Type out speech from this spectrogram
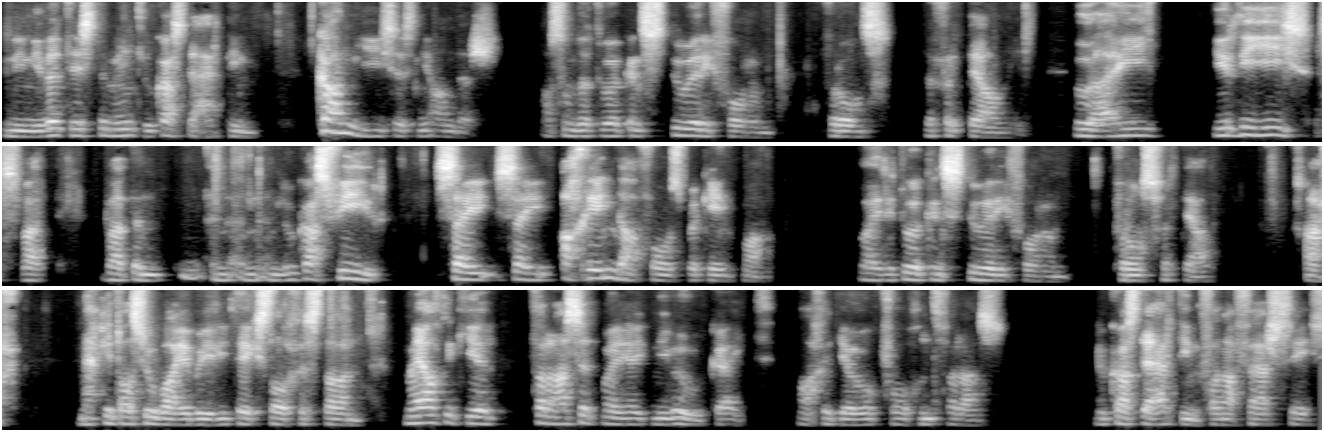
in die Nuwe Testament, Lukas 13, kan Jesus nie anders as om dit ook in storievorm vir ons te vertel nie. Hoe hy hierdie Jesus wat wat in in in, in Lukas 4 sy sy agenda vir ons bekend maak. Hoe hy dit ook in storievorm vir ons vertel. Ag, ek het al so baie by hierdie teks al gestaan. My elke keer verras dit my uit nuwe hoeke uit. Mag dit jou ook volgend verras. Lukas 13 vanaf vers 6.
